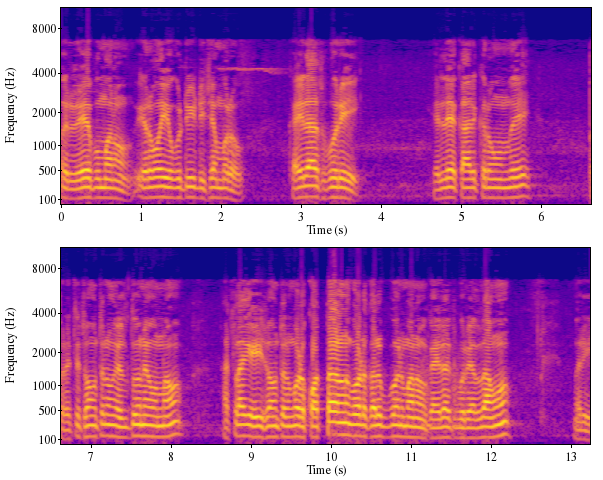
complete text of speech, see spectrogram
మరి రేపు మనం ఇరవై ఒకటి డిసెంబరు కైలాసపురి వెళ్ళే కార్యక్రమం ఉంది. ప్రతి సంవత్సరం వెళ్తూనే ఉన్నాం. అట్లాగే ఈ సంవత్సరం కూడా కొత్తలను కూడా కలుపుకొని మనం కైలాసపురి వెళ్దాము. మరి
